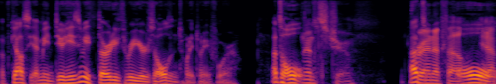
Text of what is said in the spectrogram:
of Kelce. I mean, dude, he's gonna be 33 years old in 2024. That's old. That's true. That's For NFL, old. Yeah.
